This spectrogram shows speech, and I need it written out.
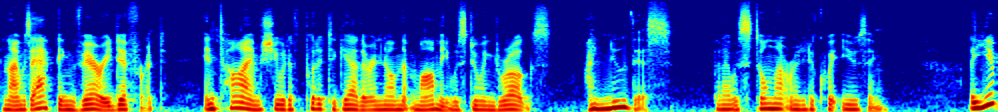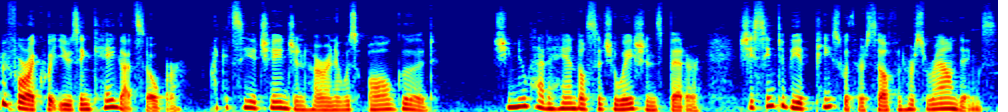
and I was acting very different. In time, she would have put it together and known that Mommy was doing drugs. I knew this, but I was still not ready to quit using. A year before I quit using, Kay got sober. I could see a change in her, and it was all good. She knew how to handle situations better. She seemed to be at peace with herself and her surroundings.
